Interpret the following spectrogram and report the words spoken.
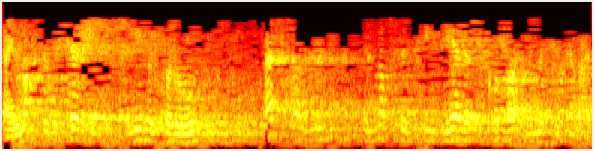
يعني المقصد الشرعي في تأليف القلوب أكثر من المقصد في زيادة الخطأ للمسجد الأبعد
